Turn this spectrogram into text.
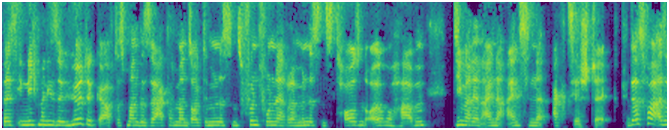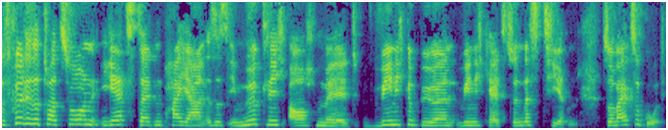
weil es ihm nicht mal diese Hürde gab, dass man gesagt hat, man sollte mindestens 500 oder mindestens 1000 Euro haben, die man in eine einzelne Aktie steckt. Das war also früher die Situation. Jetzt seit ein paar Jahren ist es ihm möglich, auch mit wenig Gebühren, wenig Geld zu investieren. Soweit, so gut.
